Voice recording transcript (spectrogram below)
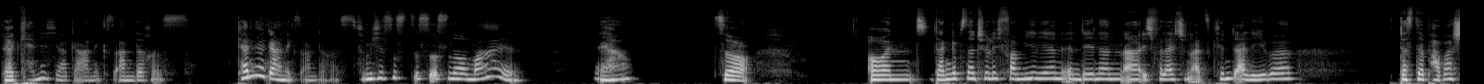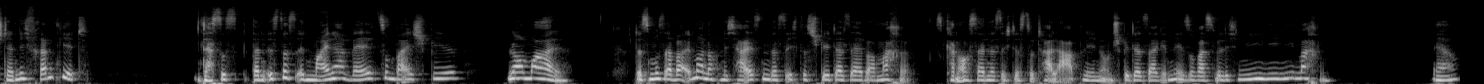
da kenne ich ja gar nichts anderes. Kenne ja gar nichts anderes. Für mich ist es, das ist normal. Ja. So. Und dann gibt's natürlich Familien, in denen äh, ich vielleicht schon als Kind erlebe, dass der Papa ständig fremd geht das ist, dann ist das in meiner Welt zum Beispiel normal. Das muss aber immer noch nicht heißen, dass ich das später selber mache. Es kann auch sein, dass ich das total ablehne und später sage, nee, sowas will ich nie, nie, nie machen. Ja.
